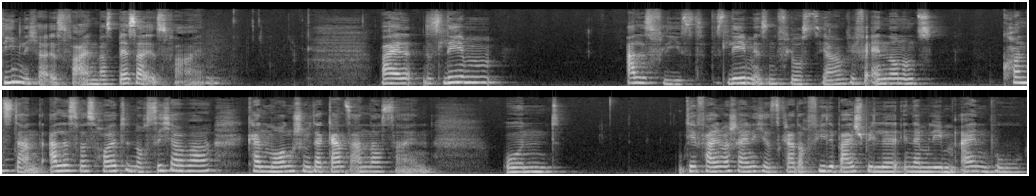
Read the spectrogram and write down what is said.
dienlicher ist für einen, was besser ist für einen. Weil das Leben, alles fließt. Das Leben ist ein Fluss, ja. Wir verändern uns konstant. Alles, was heute noch sicher war, kann morgen schon wieder ganz anders sein. Und dir fallen wahrscheinlich jetzt gerade auch viele Beispiele in deinem Leben ein, wo,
